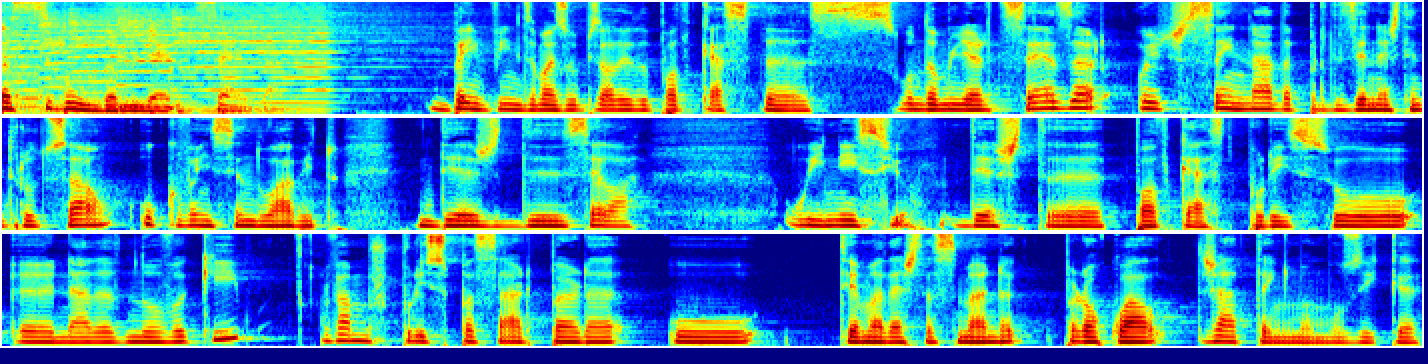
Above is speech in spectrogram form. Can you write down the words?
A Segunda Mulher de César. Bem-vindos a mais um episódio do podcast da Segunda Mulher de César. Hoje, sem nada para dizer nesta introdução, o que vem sendo o hábito desde, sei lá, o início deste podcast. Por isso, eh, nada de novo aqui. Vamos, por isso, passar para o tema desta semana, para o qual já tenho uma música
